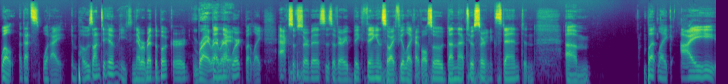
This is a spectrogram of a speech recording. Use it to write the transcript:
well that's what i impose onto him. He's never read the book or Right, right, done right. that work. But like acts of service is a very big thing. And so i feel like i've also done that to a certain extent. And um but like i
